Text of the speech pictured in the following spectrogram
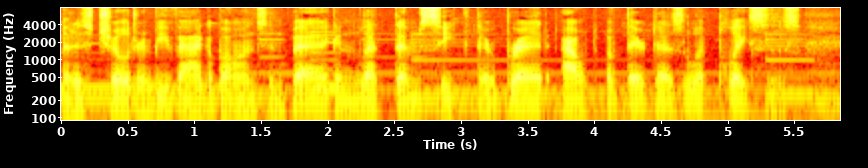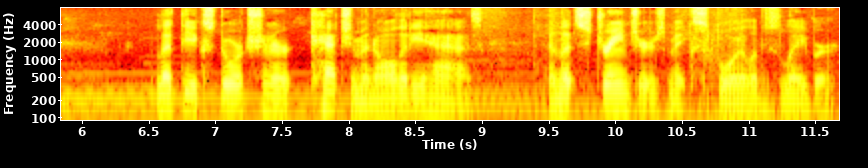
Let his children be vagabonds and beg, and let them seek their bread out of their desolate places. Let the extortioner catch him in all that he has, and let strangers make spoil of his labor.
